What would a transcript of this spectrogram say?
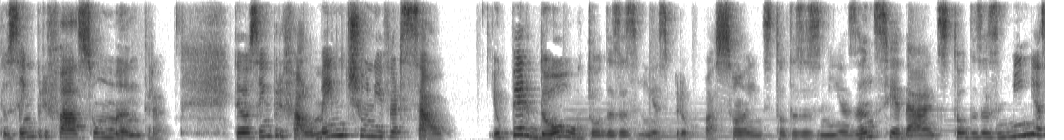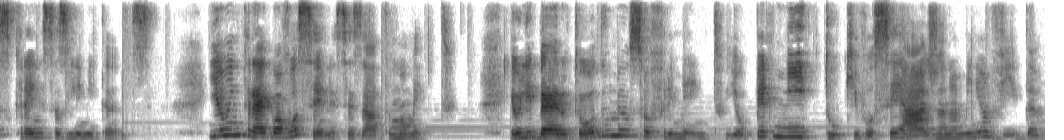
eu sempre faço um mantra. Então, eu sempre falo, mente universal. Eu perdoo todas as minhas preocupações, todas as minhas ansiedades, todas as minhas crenças limitantes. E eu entrego a você nesse exato momento. Eu libero todo o meu sofrimento e eu permito que você haja na minha vida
